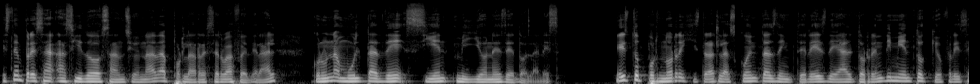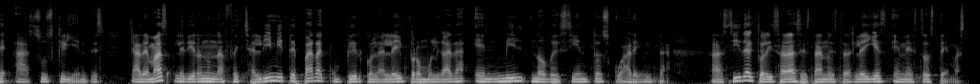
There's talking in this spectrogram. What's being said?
Esta empresa ha sido sancionada por la Reserva Federal con una multa de 100 millones de dólares. Esto por no registrar las cuentas de interés de alto rendimiento que ofrece a sus clientes. Además, le dieron una fecha límite para cumplir con la ley promulgada en 1940. Así de actualizadas están nuestras leyes en estos temas.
